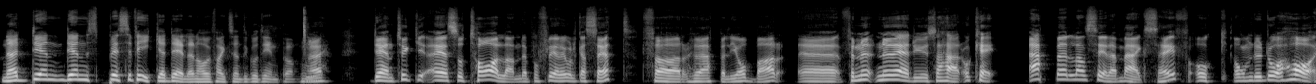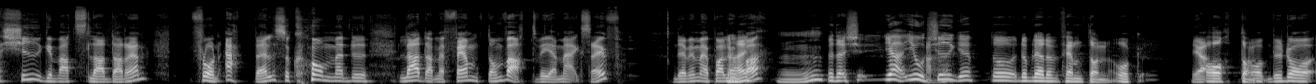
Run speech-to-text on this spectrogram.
Nej, den, den specifika delen har vi faktiskt inte gått in på. Nej. Den tycker jag är så talande på flera olika sätt för hur Apple jobbar. Eh, för nu, nu är det ju så här. Okej, Apple lanserar MagSafe och om du då har 20 watts laddaren från Apple så kommer du ladda med 15 watt via MagSafe. Det är vi med på allihopa. Vänta, tj- ja, jo, 20. Då, då blir det 15 och Ja. 18. Om du då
